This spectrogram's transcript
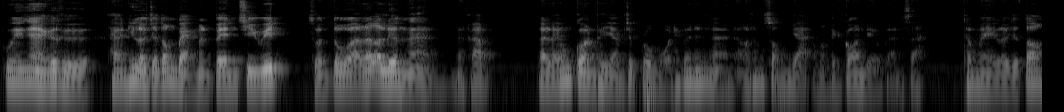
พูดง่ายๆก็คือแทนที่เราจะต้องแบ่งมันเป็นชีวิตส่วนตัวแล้วก็เรื่องงานนะครับหลายๆองค์กรพยายามจะโปรโมทให้พนักงงานเอาทั้งสองอย่างมันเป็นก้อนเดียวกันซะทำไมเราจะต้อง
